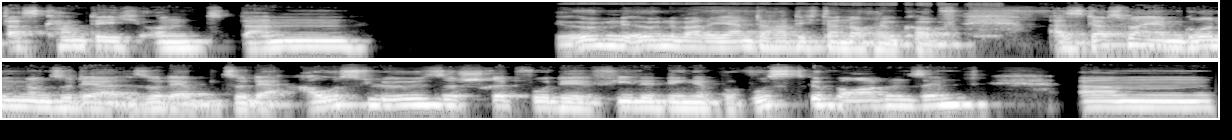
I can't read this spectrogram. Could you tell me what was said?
das kannte ich und dann irgendeine, irgendeine Variante hatte ich dann noch im Kopf. Also das war ja im Grunde genommen so der, so der, so der Auslöseschritt, wo dir viele Dinge bewusst geworden sind. Ähm,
